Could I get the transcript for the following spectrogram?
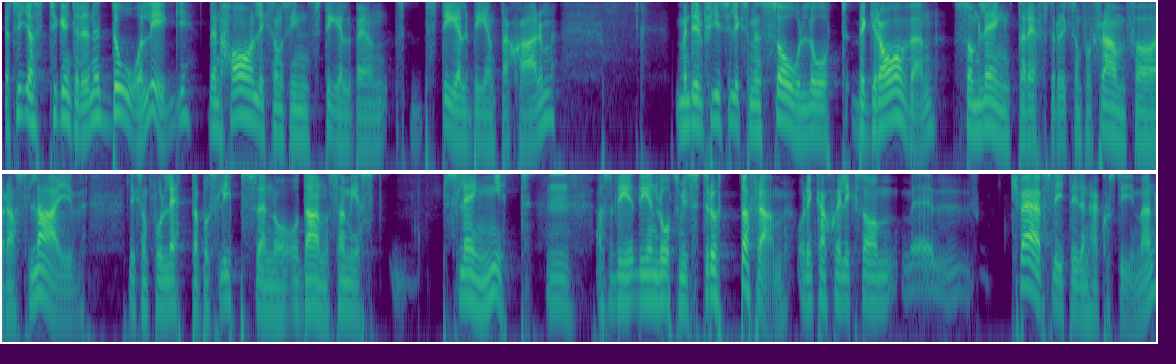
jag, ty jag tycker inte den är dålig. Den har liksom sin stelben stelbenta charm. Men det finns ju liksom en soul-låt begraven som längtar efter att liksom få framföras live. Liksom få lätta på slipsen och, och dansa mer slängigt. Mm. Alltså det, det är en låt som vill strutta fram och den kanske liksom eh, kvävs lite i den här kostymen.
